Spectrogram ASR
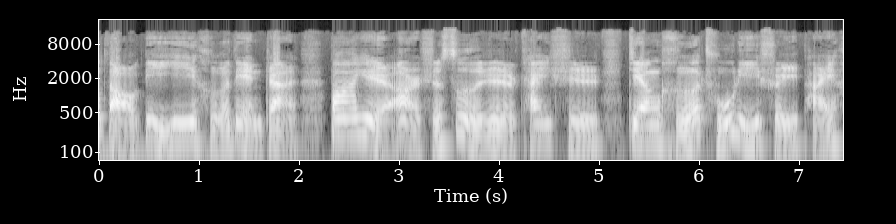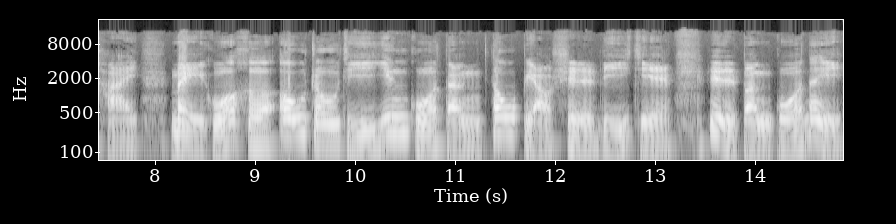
岛第一核电站八月二十四日开始将核处理水排海，美国和欧洲及英国等都表示理解。日本国内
